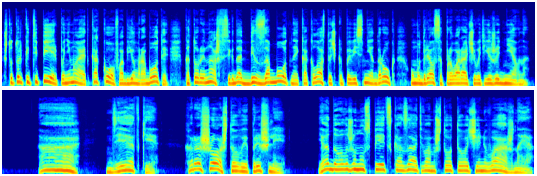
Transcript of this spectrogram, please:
что только теперь понимает, каков объем работы, который наш всегда беззаботный, как ласточка по весне друг, умудрялся проворачивать ежедневно. «А, детки, хорошо, что вы пришли. Я должен успеть сказать вам что-то очень важное».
